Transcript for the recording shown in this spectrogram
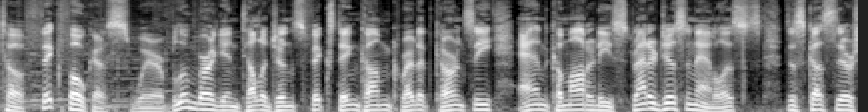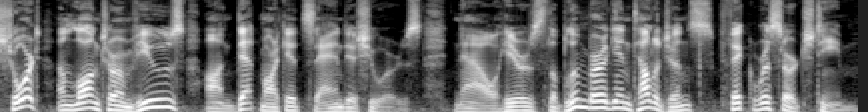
to FICC Focus, where Bloomberg Intelligence fixed income, credit, currency, and commodities strategists and analysts discuss their short and long term views on debt markets and issuers. Now, here's the Bloomberg Intelligence FICC research team.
